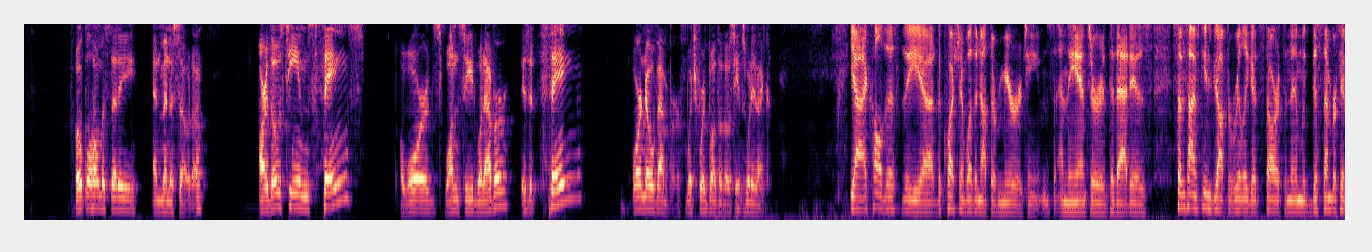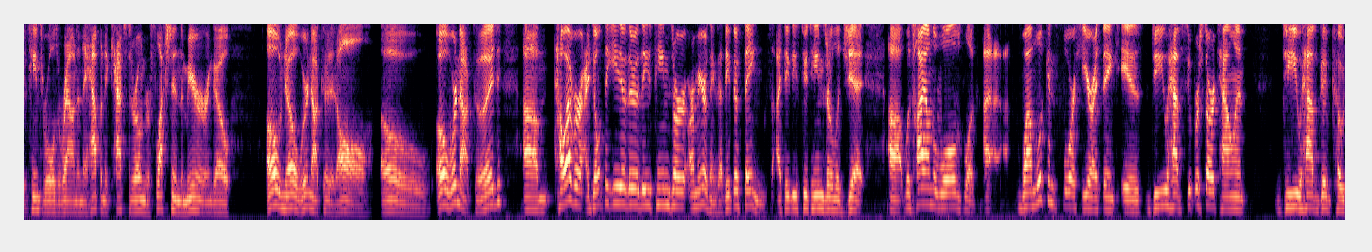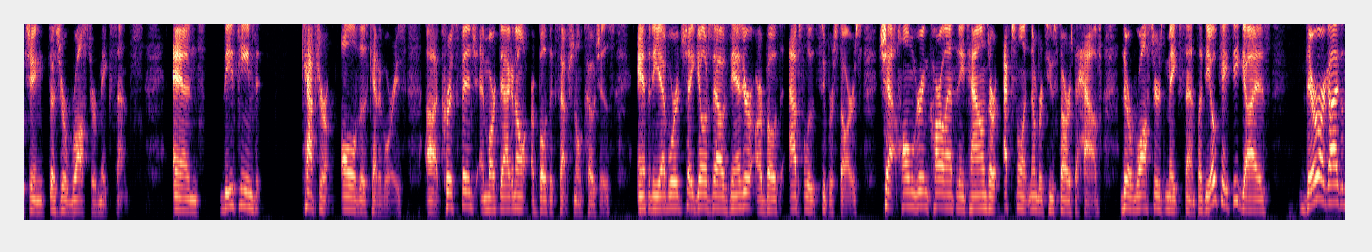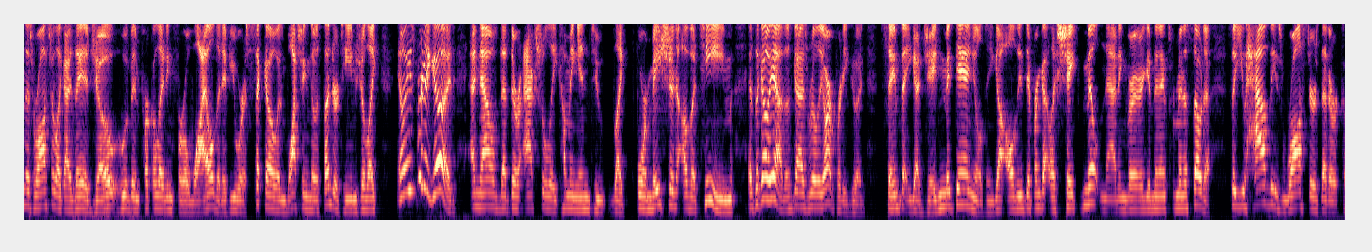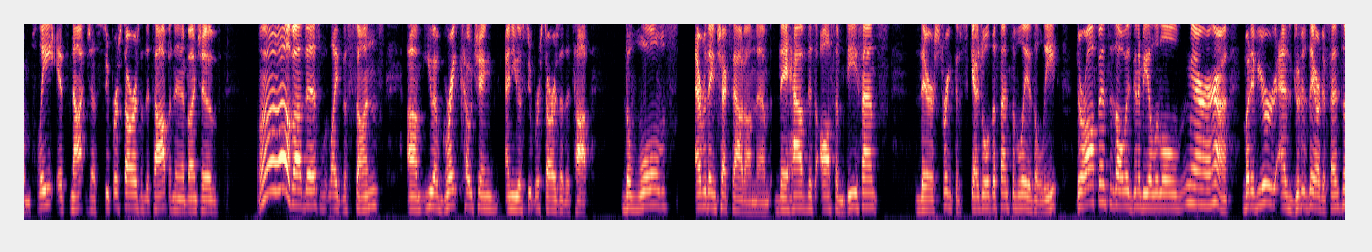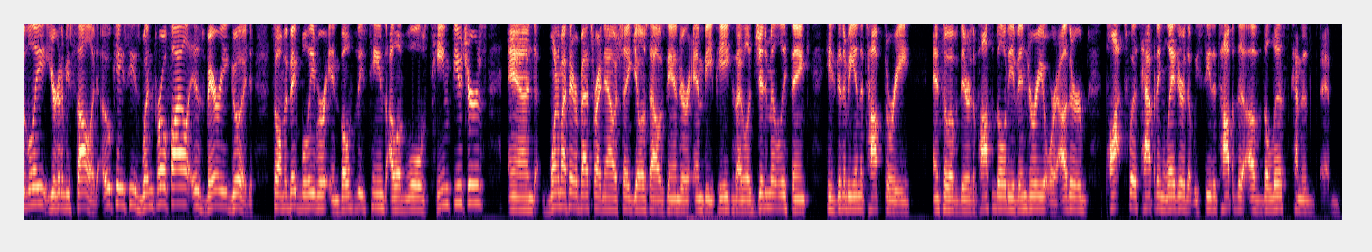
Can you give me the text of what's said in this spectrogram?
Oklahoma City and Minnesota. Are those teams things, awards, one seed, whatever? Is it thing or November? Which for both of those teams? What do you think? Yeah, I call this the uh, the question of whether or not they're mirror teams, and the answer to that is sometimes teams get off to really good starts, and then when December fifteenth rolls around, and they happen to catch their own reflection in the mirror and go, "Oh no, we're not good at all. Oh, oh, we're not good." Um, however, I don't think either of these teams are, are mirror things. I think they're things. I think these two teams are legit. Uh, was high on the Wolves. Look, I, what I'm looking for here, I think, is do you have superstar talent? Do you have good coaching? Does your roster make sense? And these teams capture all of those categories. Uh, Chris Finch and Mark Daigneault are both exceptional coaches. Anthony Edwards, Shai Gilgeous-Alexander are both absolute superstars. Chet Holmgren, Karl-Anthony Towns are excellent number two stars to have. Their rosters make sense. Like the OKC guys, there are guys on this roster like Isaiah Joe who have been percolating for a while that if you were a sicko and watching those Thunder teams, you're like, you know, he's pretty good. And now that they're actually coming into like formation of a team, it's like, oh yeah, those guys really are pretty good. Same thing. You got Jaden McDaniels and you got all these different guys like Shake Milton adding very good minutes for Minnesota. So you have these rosters that are complete. It's not just superstars at the top and then a bunch of I don't know about this, like the Suns. Um, you have great coaching and you have superstars at the top. The Wolves, everything checks out on them. They have this awesome defense. Their strength of schedule defensively is elite. Their offense is always going to be a little, but if you're as good as they are defensively, you're going to be solid. OKC's win profile is very good. So I'm a big believer in both of these teams. I love Wolves team futures. And one of my favorite bets right now is Shai Gilgeous-Alexander MVP because I legitimately think he's going to be in the top three. And so if there's a possibility of injury or other plot twist happening later that we see the top of the of the list kind of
